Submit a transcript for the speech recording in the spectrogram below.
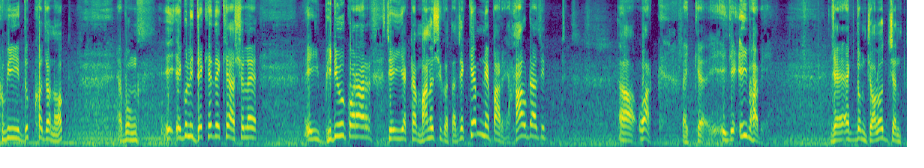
খুবই দুঃখজনক এবং এগুলি দেখে দেখে আসলে এই ভিডিও করার যেই একটা মানসিকতা যে কেমনে পারে how does it work like এই যে এইভাবে যে একদম জলজ্জান্ত,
